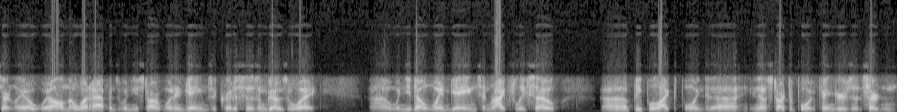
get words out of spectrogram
certainly uh, we all know what happens when you start winning games. The criticism goes away. Uh, when you don't win games, and rightfully so, uh, people like to point, uh, you know, start to point fingers at certain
